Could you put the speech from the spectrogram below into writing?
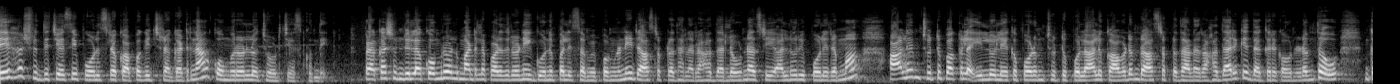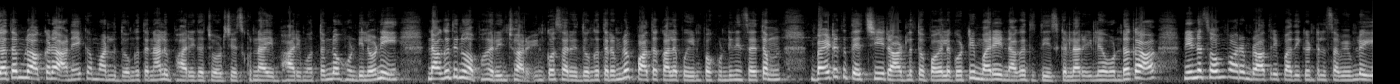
దేహశుద్ధి చేసి పోలీసులకు అప్పగించిన ఘటన కొమరోల్లో చోటు చేసుకుంది. ప్రకాశం జిల్లా కొమరోలు మండల పరిధిలోని గోనెపల్లి సమీపంలోని రాష్ట్ర ప్రధాన రహదారిలో ఉన్న శ్రీ అల్లూరి పోలిరమ్మ ఆలయం చుట్టుపక్కల ఇల్లు లేకపోవడం చుట్టూ పొలాలు కావడం రాష్ట్ర ప్రధాన రహదారికి దగ్గరగా ఉండడంతో గతంలో అక్కడ అనేక మార్లు దొంగతనాలు భారీగా చోటు చేసుకున్నాయి. భారీ మొత్తంలో హుండీలోని నగదును అపహరించారు. ఇంకోసారి దొంగతనంలో పాతకాలపు ఇనుప హుండీని సైతం బయటకు తెచ్చి రాడ్లతో పగలగొట్టి మరీ నగదు తీసుకెళ్ళారు. ఇలా ఉండగా నిన్న సోమవారం రాత్రి పది గంటల సమయంలో ఈ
